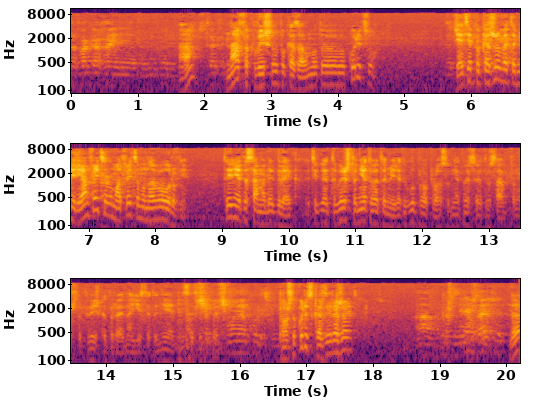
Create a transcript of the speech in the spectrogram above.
На факах или это? А? Нафак вышел, показал ему эту курицу. Я тебе покажу в этом мире. Я ответил ему, ответил ему на его уровне. Ты не это самое Леглек. Ты, ты говоришь, что нет в этом мире. Это глупый вопрос. Он не относится к этому самому. Потому что это вещь, которая она есть. Это не, не а почему, почему я курицу? Потому что курица каждый день рожает. А, каждый день рожает? Да,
